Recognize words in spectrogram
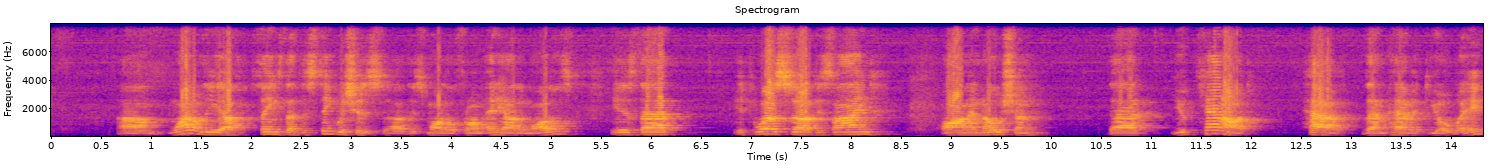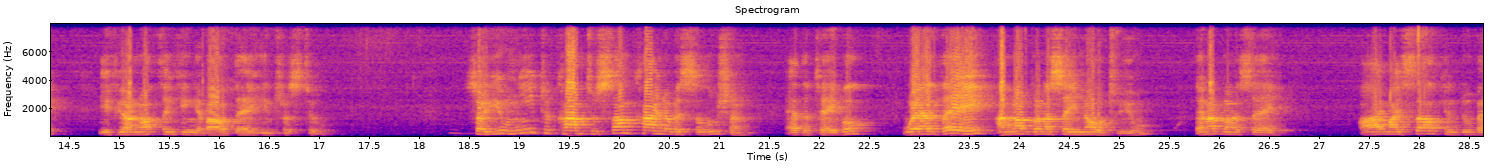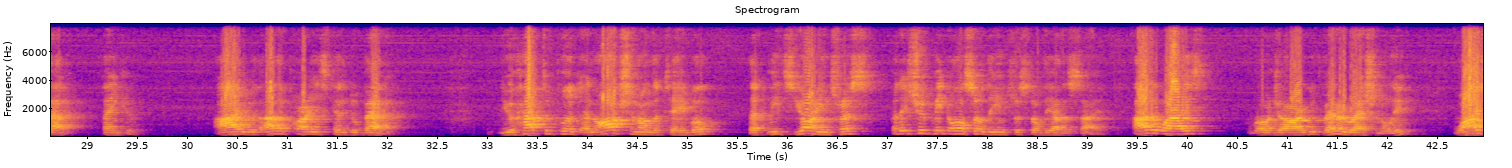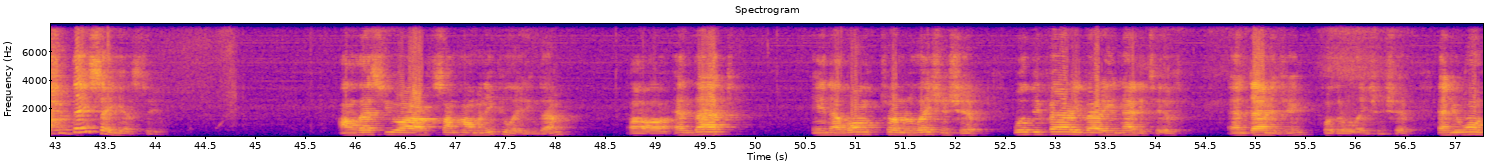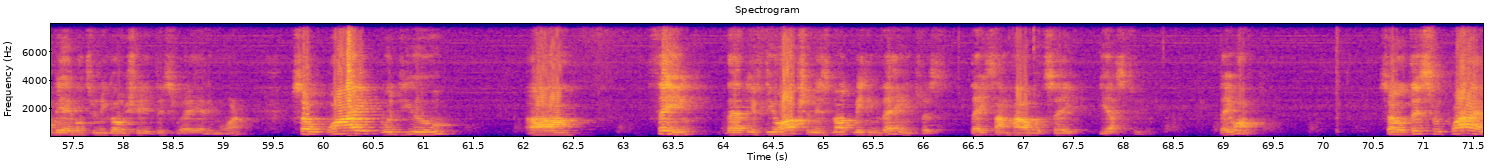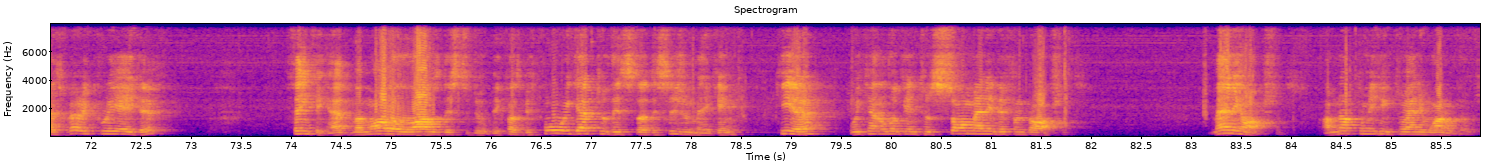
Um, one of the uh, things that distinguishes uh, this model from any other models is that it was uh, designed on a notion that you cannot have them have it your way if you are not thinking about their interest too. So you need to come to some kind of a solution at the table where they are not going to say no to you. They're not going to say, I myself can do better. Thank you. I, with other parties, can do better. you have to put an option on the table that meets your interests, but it should meet also the interest of the other side. Otherwise, Roger argued very rationally, why should they say yes to you? Unless you are somehow manipulating them. Uh, and that, in a long-term relationship, will be very, very negative and damaging for the relationship. And you won't be able to negotiate this way anymore. So why would you uh, think that if the option is not meeting their interest, they somehow would say yes to you? They won't. So this requires very creative thinking, and the model allows this to do. Because before we get to this uh, decision making, here we can look into so many different options. Many options. I'm not committing to any one of those.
